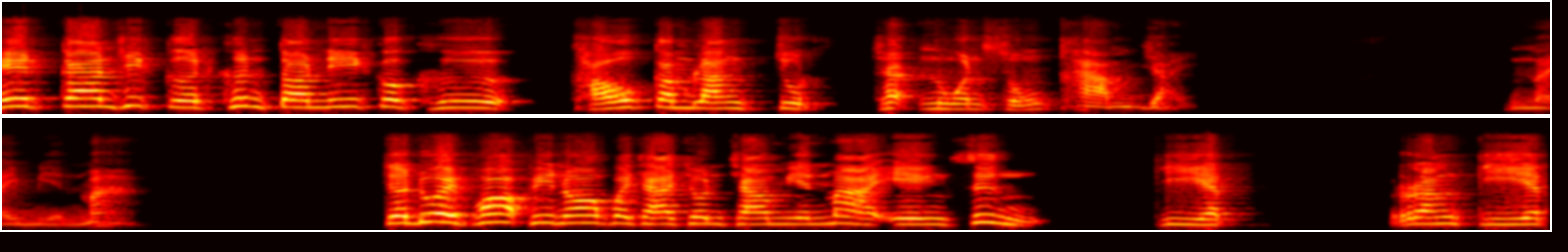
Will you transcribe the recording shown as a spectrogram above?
เหตุการณ์ที่เกิดขึ้นตอนนี้ก็คือ เขากำลังจุดชนวนสงครามใหญ่ ในเมียนมาจะด้วยเพราะพี่น้องประชาชนชาวเมียนมาเองซึ่งเกียรติรังเกียจ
